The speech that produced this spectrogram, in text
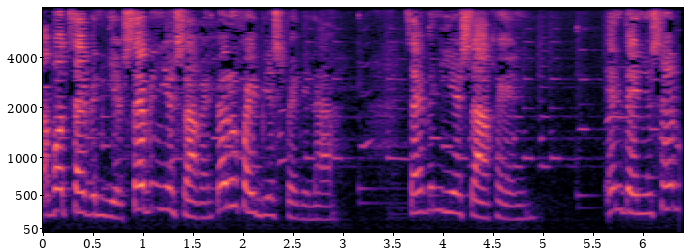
about 7 years. 7 years sa akin, pero 5 years pwede na. 7 years sa akin. And then, yung 7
